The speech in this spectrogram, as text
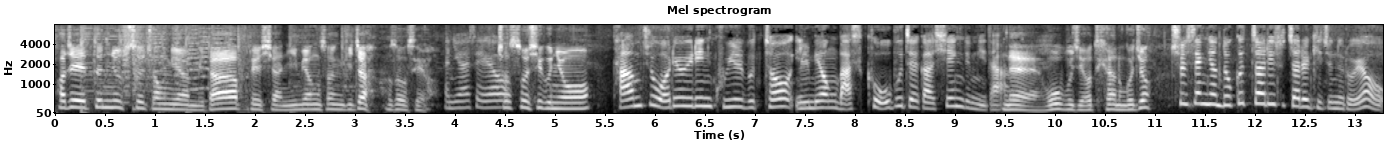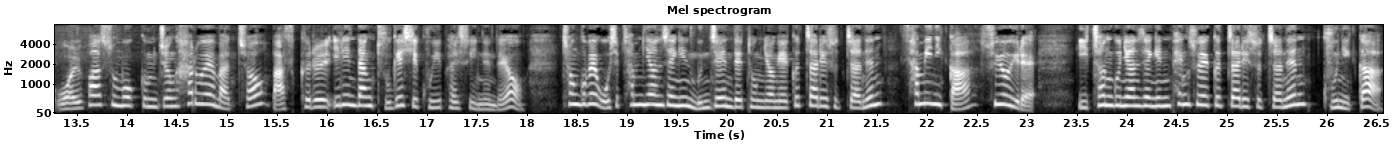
화제의 뜬 뉴스 정리합니다. 프레시안 이명선 기자 어서 오세요. 안녕하세요. 첫 소식은요. 다음 주 월요일인 9일부터 일명 마스크 오부제가 시행됩니다. 네, 오부제 어떻게 하는 거죠? 출생연도 끝자리 숫자를 기준으로요. 월화수목금 중 하루에 맞춰 마스크를 1인당 2개씩 구입할 수 있는데요. 1953년생인 문재인 대통령의 끝자리 숫자는 3이니까 수요일에 2009년생인 팽수의 끝자리 숫자는 9니까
